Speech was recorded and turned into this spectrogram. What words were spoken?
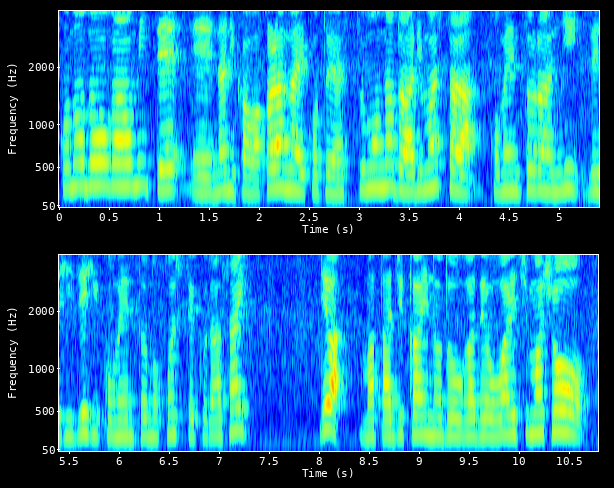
この動画を見て、えー何かわからないことや質問などありましたらコメント欄にぜひぜひコメント残してください。ではまた次回の動画でお会いしましょう。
